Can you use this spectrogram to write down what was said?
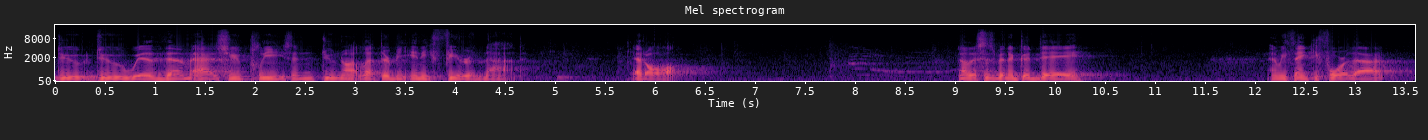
Do, do with them as you please, and do not let there be any fear in that at all. Now, this has been a good day, and we thank you for that.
